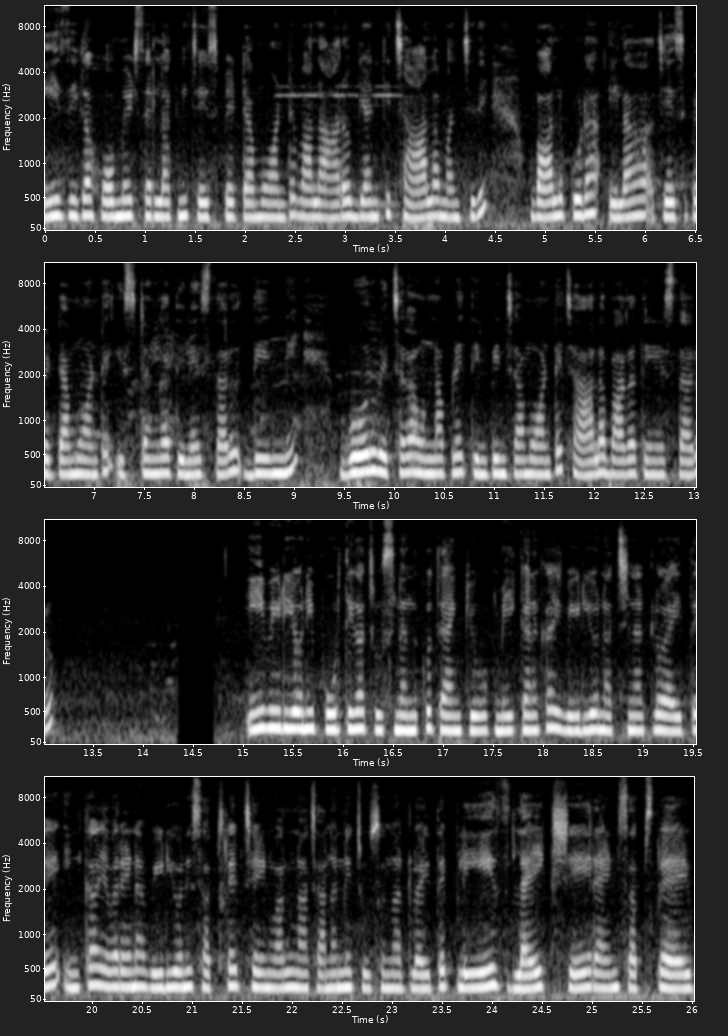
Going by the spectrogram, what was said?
ఈజీగా హోమ్ మేడ్ సెర్లాక్ని చేసి పెట్టాము అంటే వాళ్ళ ఆరోగ్యానికి చాలా మంచిది. వాళ్ళు కూడా ఇలా చేసి పెట్టాము అంటే ఇష్టంగా తినేస్తారు. దీన్ని గోరు వెచ్చగా ఉన్నప్పుడే తినిపించాము అంటే చాలా బాగా తినేస్తారు. ఈ వీడియోని పూర్తిగా చూసినందుకు థ్యాంక్ యూ. మీకు కనుక ఈ వీడియో నచ్చినట్లు అయితే ఇంకా ఎవరైనా వీడియోని సబ్స్క్రైబ్ చేయని వాళ్ళు నా ఛానల్ని చూస్తున్నట్లు అయితే please like share and subscribe.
